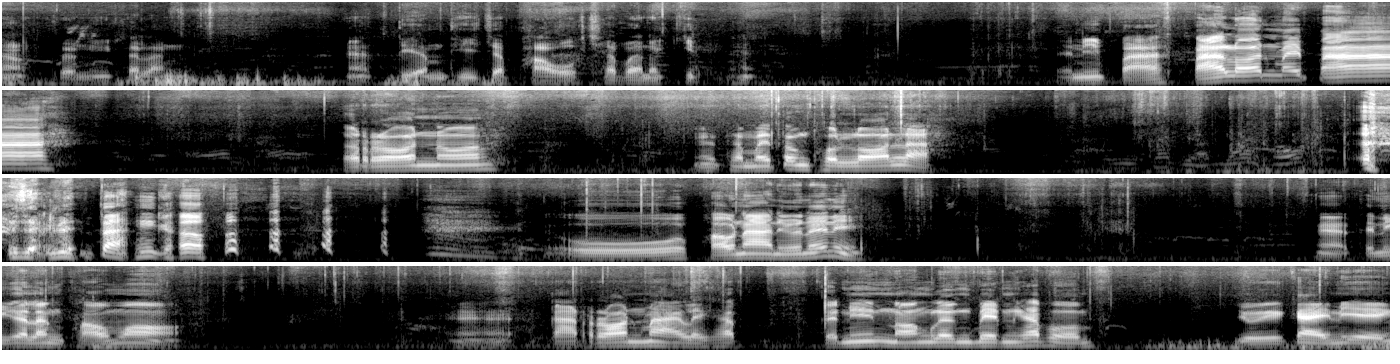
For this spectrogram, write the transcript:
อ้าว ตอนนี้กำลังเตรียมที่จะเผาชาปนกิจฮะอันนี้ป๋าป๋าร้อนไหมป๋าร้อนเนาะทำไมต้องทนร้อนล่ะอยากได้ตังค์เขาโอ้เผานานอยู่นะนี่อะตอนนี้กำลังเผาหม้ออ่าอากาศร้อนมากเลยครับตอนนี้หนองเริงเบนครับผม อยู่ใกล้ๆนี่เอง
